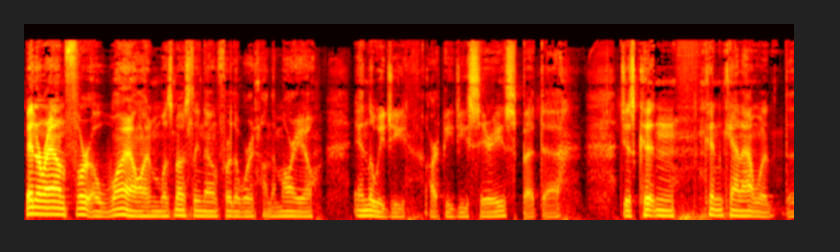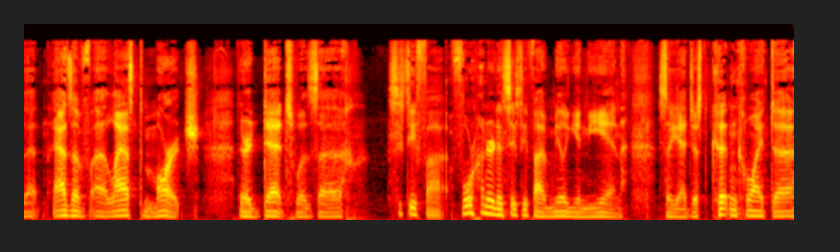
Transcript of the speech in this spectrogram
been around for a while and was mostly known for the work on the Mario and Luigi RPG series, but uh, just couldn't couldn't count out with that. As of uh, last March, their debt was uh, 65 465 million yen. So yeah, just couldn't quite uh,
